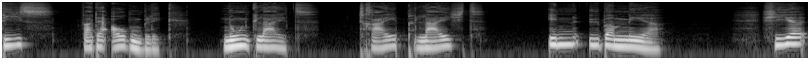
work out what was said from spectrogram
Dies war der Augenblick, nun gleit, treib leicht in über Meer. Hier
